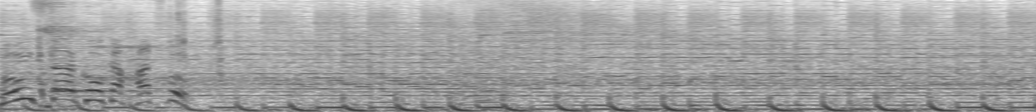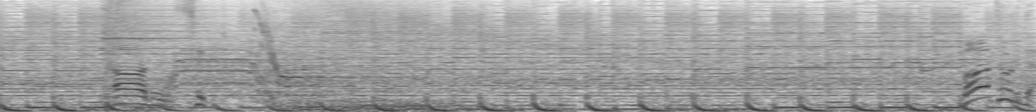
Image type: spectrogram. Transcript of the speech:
モンスター効果発動。カードをセット。バトルだ。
